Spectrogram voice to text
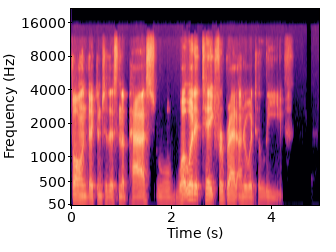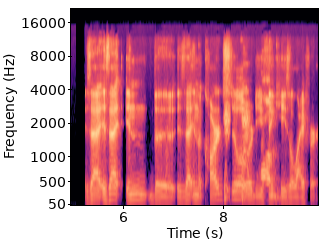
fallen victim to this in the past. What would it take for Brad Underwood to leave? Is that is that in the is that in the cards still, or do you um, think he's a lifer?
